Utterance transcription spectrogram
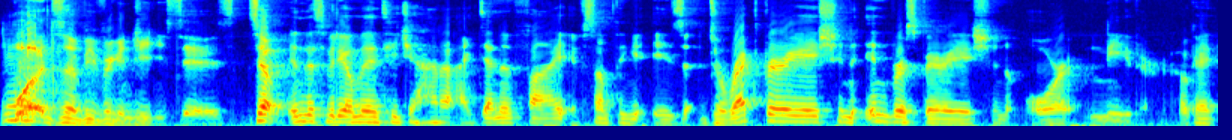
What's up, you freaking geniuses? So, in this video, I'm going to teach you how to identify if something is direct variation, inverse variation, or neither. Okay,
